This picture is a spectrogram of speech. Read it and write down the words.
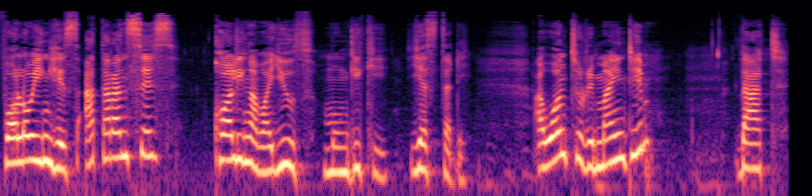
Following his utterances calling our youth Mungiki yesterday, I want to remind him that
